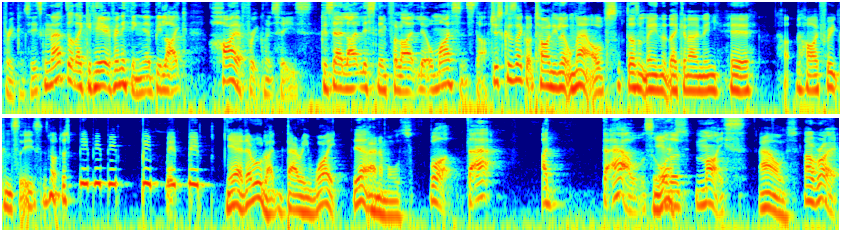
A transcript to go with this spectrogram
frequencies. Can they? I thought they could hear. If anything, they'd be like higher frequencies because they're like listening for like little mice and stuff. Just because they've got tiny little mouths doesn't mean that they can only hear high frequencies. It's not just beep beep beep beep beep beep. Yeah, they're all like Barry White Yeah. animals. what the I, the owls or Yes. the mice? Owls. Oh right.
